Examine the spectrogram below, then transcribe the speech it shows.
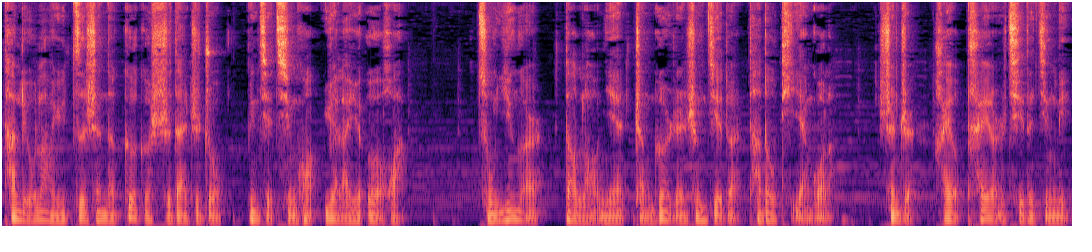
他流浪于自身的各个时代之中，并且情况越来越恶化。从婴儿到老年，整个人生阶段他都体验过了，甚至还有胎儿期的经历。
